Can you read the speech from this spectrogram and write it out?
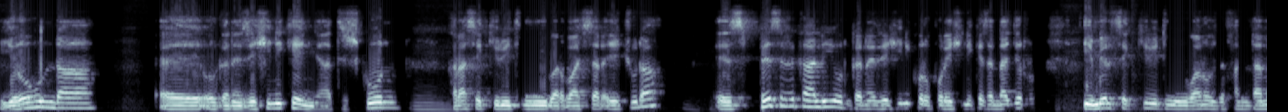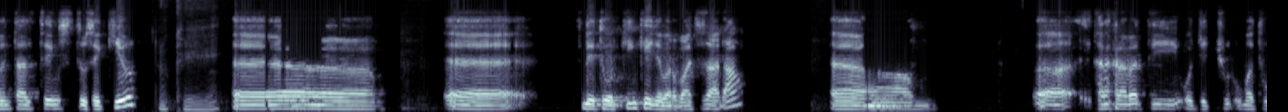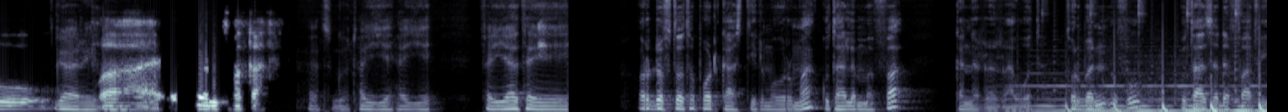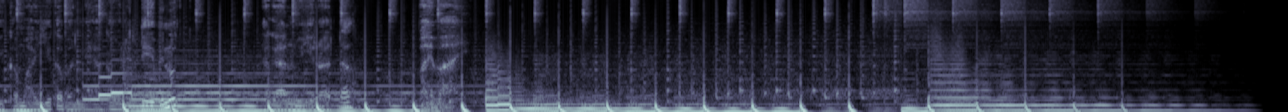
yeroo hundaa organizationii keenya tiskuun karaa security barbaachisaadha jechuudha. Specifically organizationii corporationii keessa naa jirru email security one of the fundamental things to secure. Okay. Networkiin keenya barbaachisaadha. Kana kanarratti hojjechuu dhumatu Gaariidha. Hayyee hayyee fayyaa ta'ee hordoftoota poodkaastii ilma hormaa kutaa lammaffaa kan irra raawwata torban dhufuu kutaa sadaffaa fi kamaayyee qabannee akka waliin deebinutti dhagaan nu jiraadhaa.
